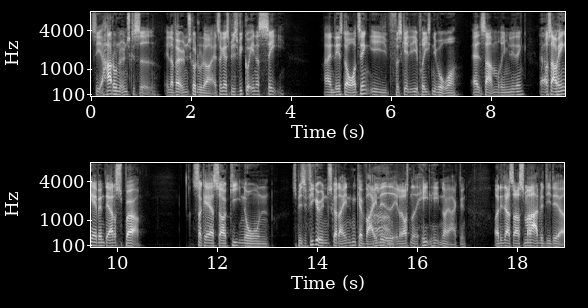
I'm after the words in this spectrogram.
siger, har du en ønskeseddel, eller hvad ønsker du dig? At så kan jeg specifikt gå ind og se, har jeg en liste over ting i forskellige prisniveauer, alt sammen rimeligt, ikke? Ja. Og så afhængig af, hvem det er, der spørger, så kan jeg så give nogle specifikke ønsker, der enten kan vejlede, ah. eller også noget helt, helt nøjagtigt. Og det, der er så smart ved de der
